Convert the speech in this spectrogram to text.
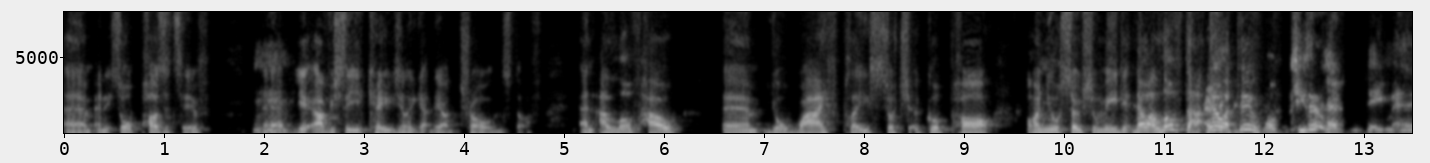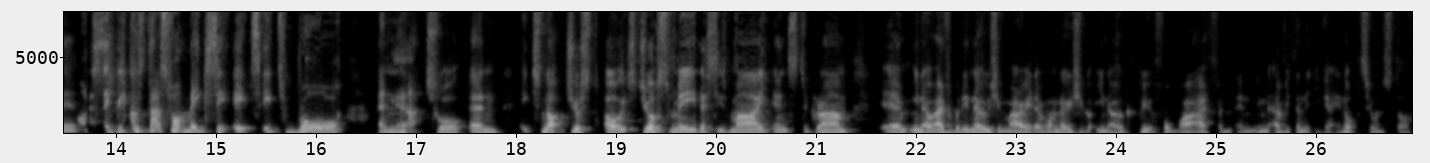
um, and it's all positive. Mhm. Um, you obviously you occasionally get the odd troll and stuff, and I love how um, your wife plays such a good part on your social media. No, I love that. No, I do she's everything, man. honestly because that's what makes it. It's it's raw and Yeah. natural, and it's not just oh, it's just me. This is my Instagram. Um, you know, everybody knows you're married. Everyone knows you've got you know a beautiful wife and, and, and everything that you're getting up to and stuff.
